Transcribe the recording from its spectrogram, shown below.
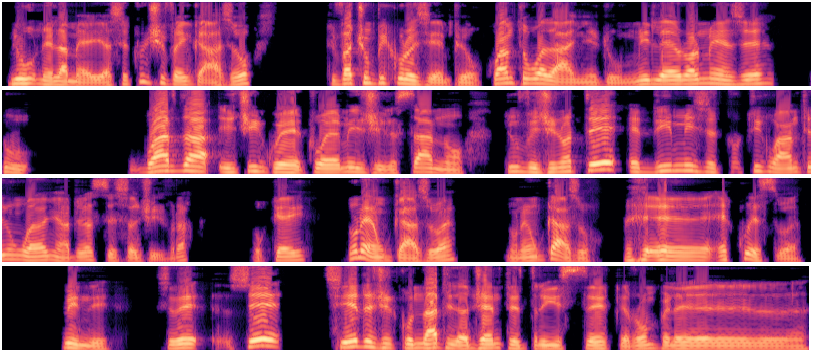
più nella media. Se tu ci fai caso, ti faccio un piccolo esempio. Quanto guadagni tu? 1000 euro al mese? Tu guarda i 5 tuoi amici che stanno più vicino a te e dimmi se tutti quanti non guadagnate la stessa cifra. Ok? Non è un caso, eh? Non è un caso. è questo, eh. Quindi, se, se siete circondati da gente triste che rompe le,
